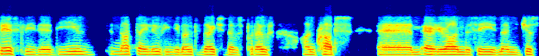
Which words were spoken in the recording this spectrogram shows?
basically, the, the yield not diluting the amount of nitrogen that was put out on crops um, earlier on in the season, and just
